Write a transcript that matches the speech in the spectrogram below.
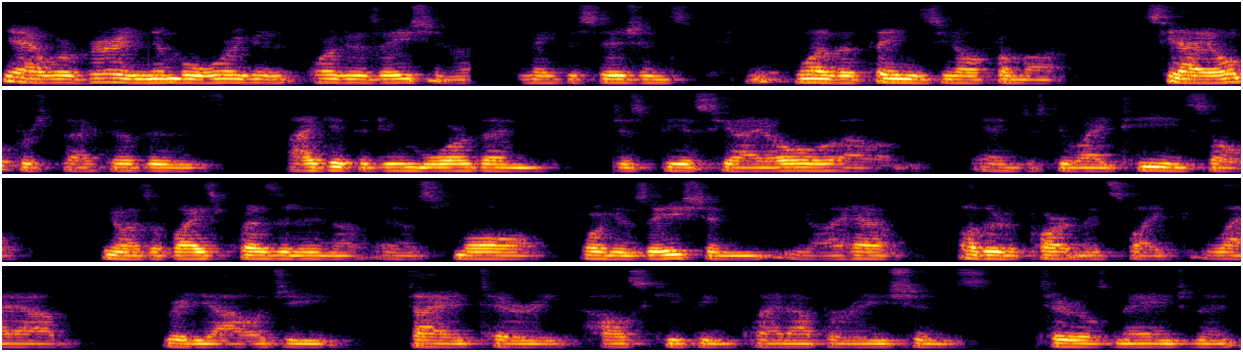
Yeah, we're a very nimble organ, organization. Right? Make decisions. One of the things, you know, from a CIO perspective, is I get to do more than just be a CIO um, and just do IT. So you know, as a vice president in a, in a small organization, you know, I have other departments like lab, radiology, dietary, housekeeping, plant operations, materials management,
